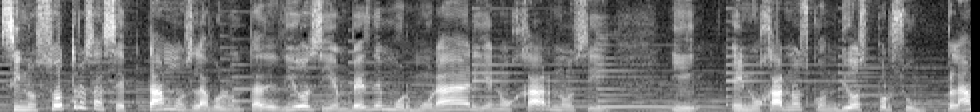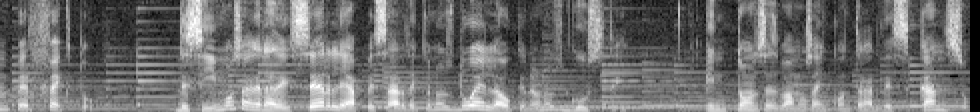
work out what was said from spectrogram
Si nosotros aceptamos la voluntad de Dios y en vez de murmurar y enojarnos y, enojarnos con Dios por su plan perfecto, decidimos agradecerle a pesar de que nos duela o que no nos guste, entonces vamos a encontrar descanso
